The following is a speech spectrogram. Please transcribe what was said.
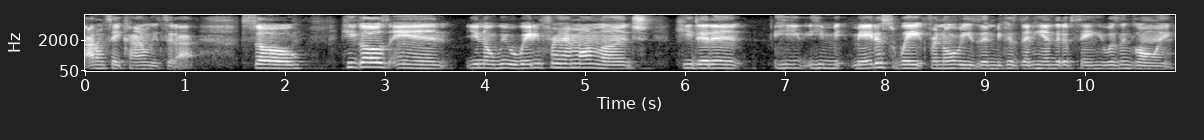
I don't take kindly to that. So he goes and you know we were waiting for him on lunch. He didn't he he made us wait for no reason because then he ended up saying he wasn't going.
